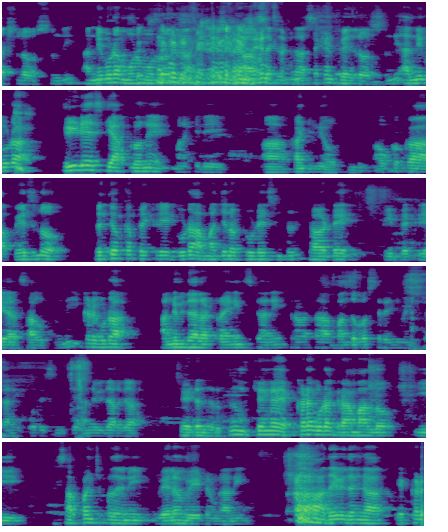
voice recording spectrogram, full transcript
దశలో వస్తుంది. అన్ని కూడా మూడు మూడు సెకండ్ ఫేజ్లో వస్తుంది. అన్ని కూడా త్రీ డేస్ గ్యాప్లోనే మనకి ఇది కంటిన్యూ అవుతుంది. ఒక్కొక్క ఫేజ్లో ప్రతి ఒక్క ప్రక్రియ కూడా మధ్యలో టూ డేస్ ఉంటుంది. థర్డ్ డే ఈ ప్రక్రియ సాగుతుంది. ఇక్కడ కూడా అన్ని విధాల ట్రైనింగ్స్ కానీ తర్వాత బందోబస్తు అరేంజ్మెంట్స్ కానీ పోలీస్ నుంచి అన్ని విధాలుగా చేయడం జరుగుతుంది. ముఖ్యంగా ఎక్కడ కూడా గ్రామాల్లో ఈ సర్పంచ్ పదవిని వేలం వేయటం కానీ అదేవిధంగా ఎక్కడ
